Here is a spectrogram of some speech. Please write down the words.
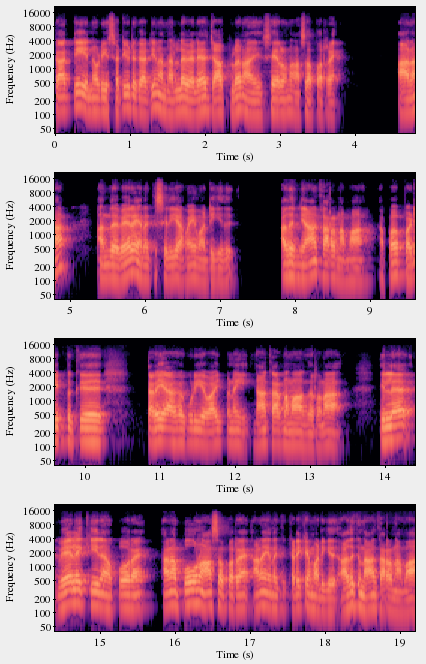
காட்டி என்னுடைய சர்டிஃபிகேட்டை காட்டி நான் நல்ல வேலையாக ஜாப்பில் நான் சேரணும்னு ஆசைப்பட்றேன். ஆனால் அந்த வேலை எனக்கு சரியாக அமைய மாட்டேங்குது. அது நான் காரணமா? அப்போ படிப்புக்கு தடையாகக்கூடிய வாய்ப்பினை நான் காரணமாகிறேனா? இல்லை வேலைக்கு நான் போகிறேன் ஆனால் போகணும்னு ஆசைப்பட்றேன். ஆனால் எனக்கு கிடைக்க மாட்டேங்குது. அதுக்கு நான் காரணமா?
